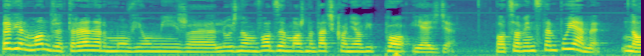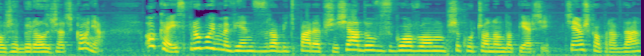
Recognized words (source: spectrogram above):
Pewien mądry trener mówił mi, że luźną wodzę można dać koniowi po jeździe. Po co więc stępujemy? No, żeby rozgrzać konia. Okej, spróbujmy więc zrobić parę przysiadów z głową przykurczoną do piersi. Ciężko, prawda?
